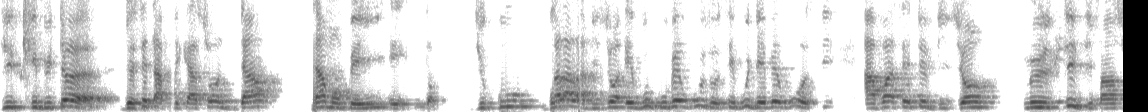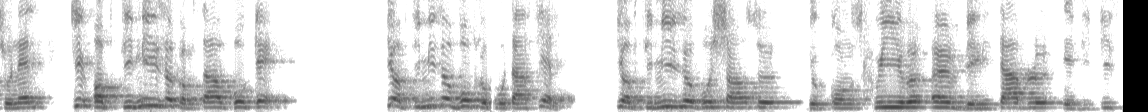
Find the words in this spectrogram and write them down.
distributeur de cette application dans, dans mon pays. Et donc, du coup, voilà la vision. Et vous pouvez vous aussi, vous devez vous aussi avoir cette vision multidimensionnelle qui optimise comme ça vos gains, qui optimise votre potentiel, qui optimise vos chances de construire un véritable édifice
